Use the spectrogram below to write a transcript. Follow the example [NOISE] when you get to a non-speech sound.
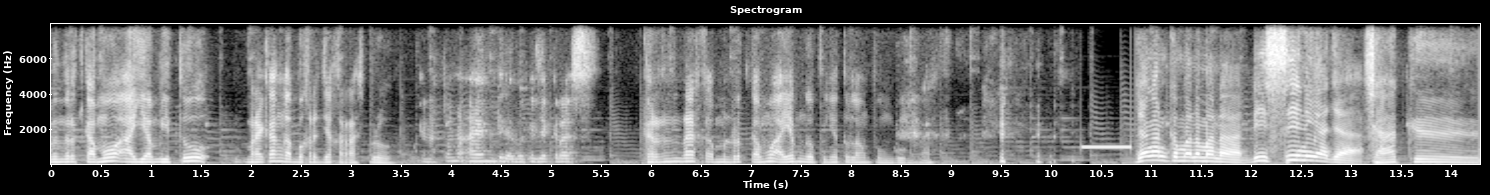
Menurut kamu ayam itu mereka nggak bekerja keras bro? Kenapa mah ayam tidak bekerja keras? Karena menurut kamu ayam nggak punya tulang punggung. Nah. Jangan ke mana-mana, di sini aja. Cakep.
